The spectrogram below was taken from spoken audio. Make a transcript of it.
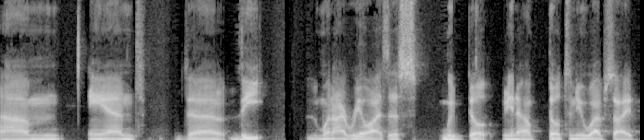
Um, and the the when I realized this, we built you know built a new website.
